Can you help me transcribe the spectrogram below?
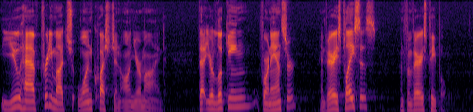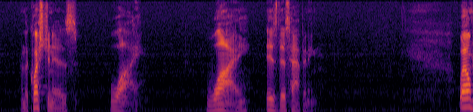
you have pretty much one question on your mind that you're looking for an answer in various places and from various people. And the question is why? Why is this happening? Well,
